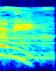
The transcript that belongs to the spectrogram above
yummy. I'm.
